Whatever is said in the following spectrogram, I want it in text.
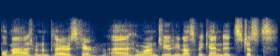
both management and players here uh, who were on duty last weekend. It's just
